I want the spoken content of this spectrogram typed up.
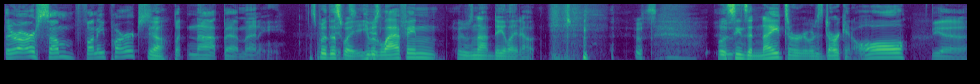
there are some funny parts. Yeah. but not that many. Let's put it this way: It's- he was laughing. It was not daylight out. It was, Well, it scenes at night, or it was dark at all. yeah,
